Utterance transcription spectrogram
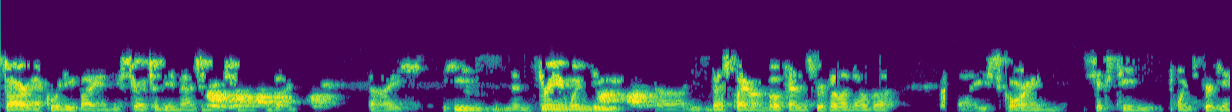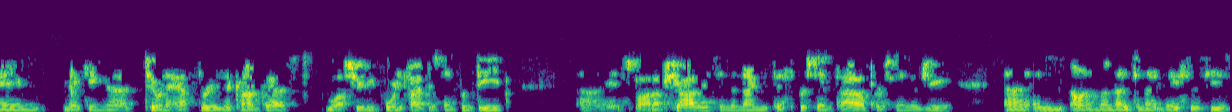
star equity by any stretch of the imagination, but uh, he's three and win D. Uh, he's the best player on both ends for Villanova. Uh, he's scoring 16 points per game, making uh, two and a half threes a contest while shooting 45% from deep. Uh, his spot up shot is in the 95th percentile per synergy. Uh, and on a night-to-night basis, he's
